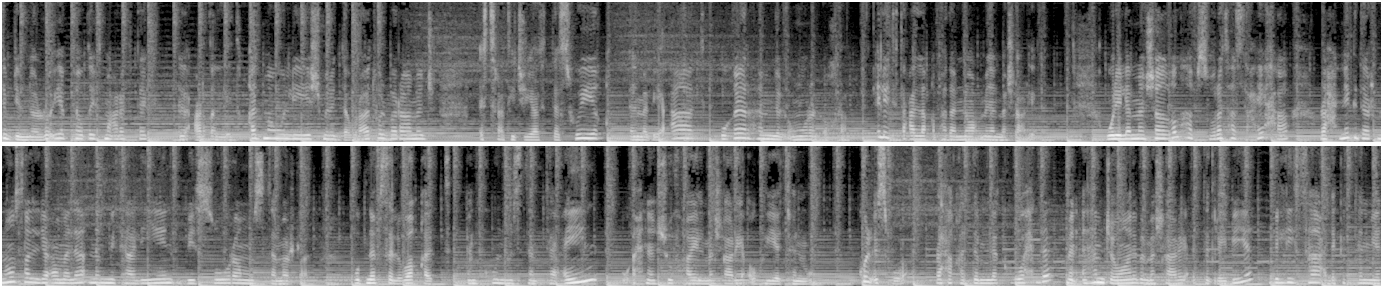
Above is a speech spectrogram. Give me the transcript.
تبدي من الرؤية بتوظيف معرفتك العرض اللي تقدمه واللي يشمل الدورات والبرامج استراتيجيات التسويق المبيعات وغيرها من الأمور الأخرى اللي تتعلق بهذا النوع من المشاريع. واللي لما نشغلها بصورتها الصحيحة راح نقدر نوصل لعملائنا المثاليين بصورة مستمرة. وبنفس الوقت نكون مستمتعين وإحنا نشوف هاي المشاريع وهي تنمو. كل أسبوع راح أقدم لك واحدة من أهم جوانب المشاريع التدريبية باللي يساعدك بتنمية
